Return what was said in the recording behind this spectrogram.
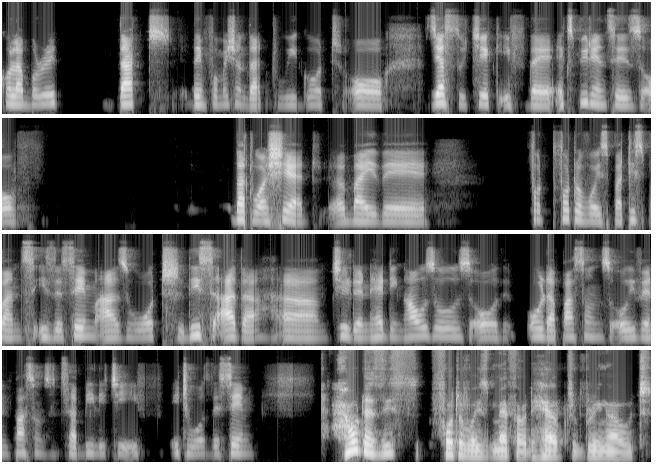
collaborate that the information that we got or just to check if the experiences of that were shared uh, by the photo voice participants is the same as what these other uh, children heading households or older persons or even persons with disability if it was the same how does this photo voice method help to bring out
